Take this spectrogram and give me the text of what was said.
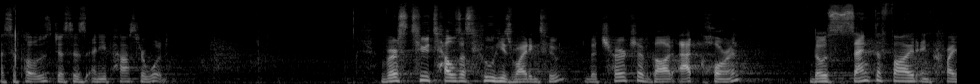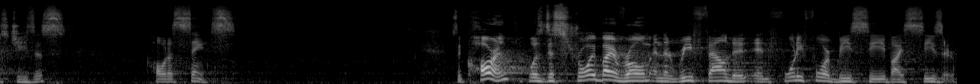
I suppose, just as any pastor would. Verse 2 tells us who he's writing to the church of God at Corinth, those sanctified in Christ Jesus, called as saints. So, Corinth was destroyed by Rome and then refounded in 44 BC by Caesar.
